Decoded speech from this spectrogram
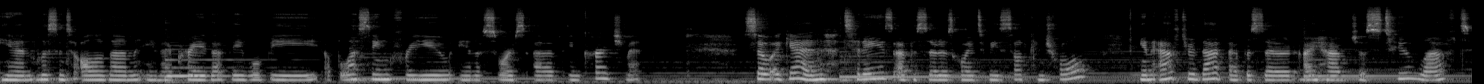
and listen to all of them. And I pray that they will be a blessing for you and a source of encouragement. So, again, today's episode is going to be self control. And after that episode, I have just two left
